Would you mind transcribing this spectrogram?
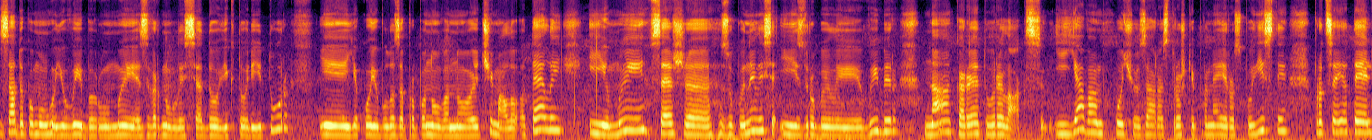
За допомогою вибору ми звернулися до Вікторії Тур, якою було запропоновано чимало отелей. І ми все ж е, зупинилися і зробили вибір на карету Релакс. І я вам хочу зараз трошки про неї розповісти, про цей отель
